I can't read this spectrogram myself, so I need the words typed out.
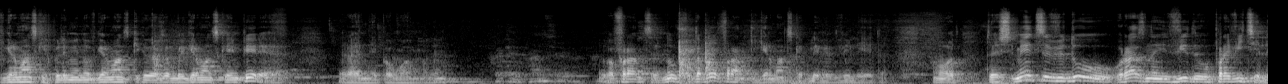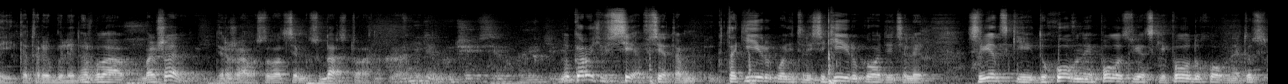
в германских племенах, в германских, когда там была Германская империя, ранее, по-моему, да? Во Франции, ну, такое франки германское племя ввели это. Вот. То есть имеется в виду разные виды управителей, которые были. У нас была большая держава, 127 государств разных. Ну, короче, все, все там, такие руководители, сякие руководители, светские, духовные, полусветские, полудуховные. То есть,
